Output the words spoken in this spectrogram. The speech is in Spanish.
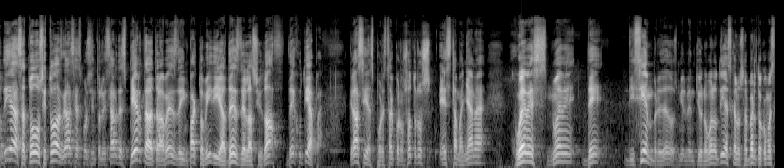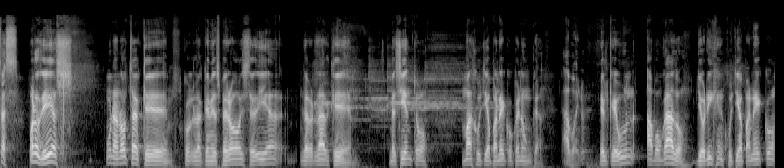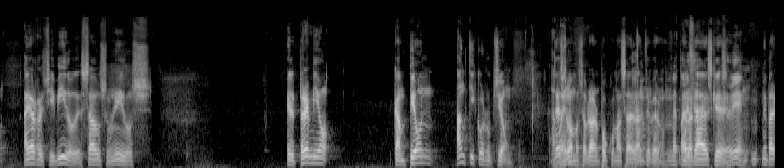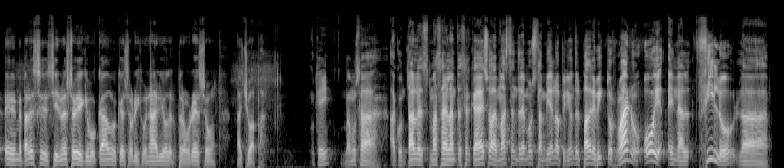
buenos días a todos y todas. Gracias por sintonizar Despierta a través de Impacto Media desde la ciudad de Jutiapa. Gracias por estar con nosotros esta mañana, jueves 9 de diciembre de 2021. Buenos días, Carlos Alberto, ¿cómo estás? Buenos días. Una nota que con la que me esperó este día, la verdad que me siento más jutiapaneco que nunca. Ah, bueno. El que un abogado de origen jutiapaneco haya recibido de Estados Unidos el premio campeón anticorrupción. Ah, de eso bueno. vamos a hablar un poco más adelante, Bueno, pero me la verdad es que me, eh, me parece, si no estoy equivocado, que es originario del Progreso Achuapa. Ok, vamos a, a contarles más adelante acerca de eso. Además tendremos también la opinión del padre Víctor Ruano. Hoy en Al Filo, la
